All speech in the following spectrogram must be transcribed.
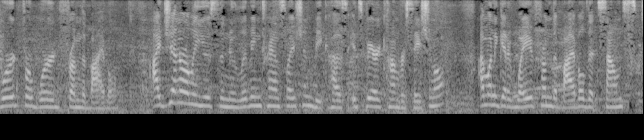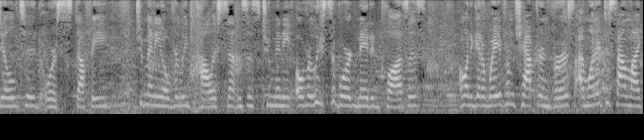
word for word from the Bible. I generally use the New Living Translation because it's very conversational. I want to get away from the Bible that sounds stilted or stuffy, too many overly polished sentences, too many overly subordinated clauses. I want to get away from chapter and verse. I want it to sound like,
